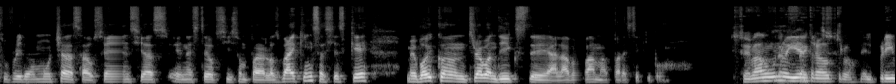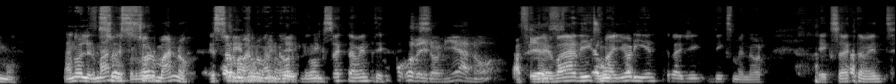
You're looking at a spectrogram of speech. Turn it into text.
sufrido muchas ausencias en este offseason para los Vikings, así es que me voy con Trevon Diggs de Alabama para este equipo. Se va uno y entra otro, el primo. Ah, no, el hermano, es su hermano, es su hermano hermano, menor, perdón. exactamente. Un poco de ironía, ¿no? Así es. va a Dix mayor y entra Dix menor. Exactamente.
